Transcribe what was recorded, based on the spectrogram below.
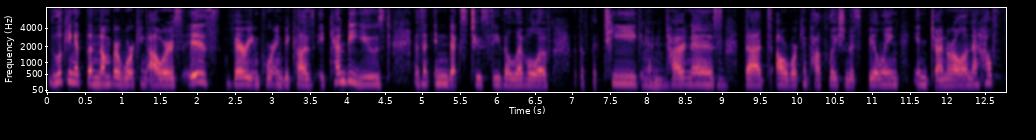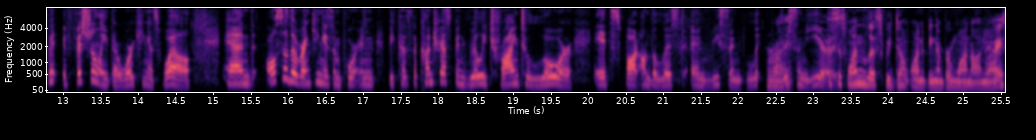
looking at the number of working hours is very important because it can be used as an index to see the level of the fatigue and tiredness that our working population is feeling in general and then how fi- efficiently they're working as well. And also the ranking is important because the country has been really trying to lower its spot on the list in recent li- recent years. This is one list we don't want to be number one on, right?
